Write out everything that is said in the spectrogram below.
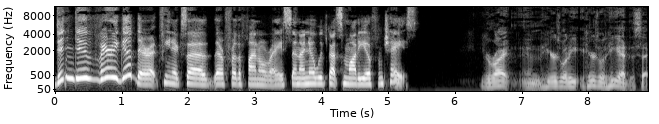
didn't do very good there at Phoenix uh, there for the final race. And I know we've got some audio from Chase. You're right, and here's what he here's what he had to say.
